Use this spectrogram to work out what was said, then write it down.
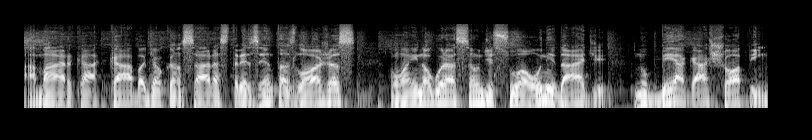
A marca acaba de alcançar as 300 lojas com a inauguração de sua unidade no BH Shopping,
